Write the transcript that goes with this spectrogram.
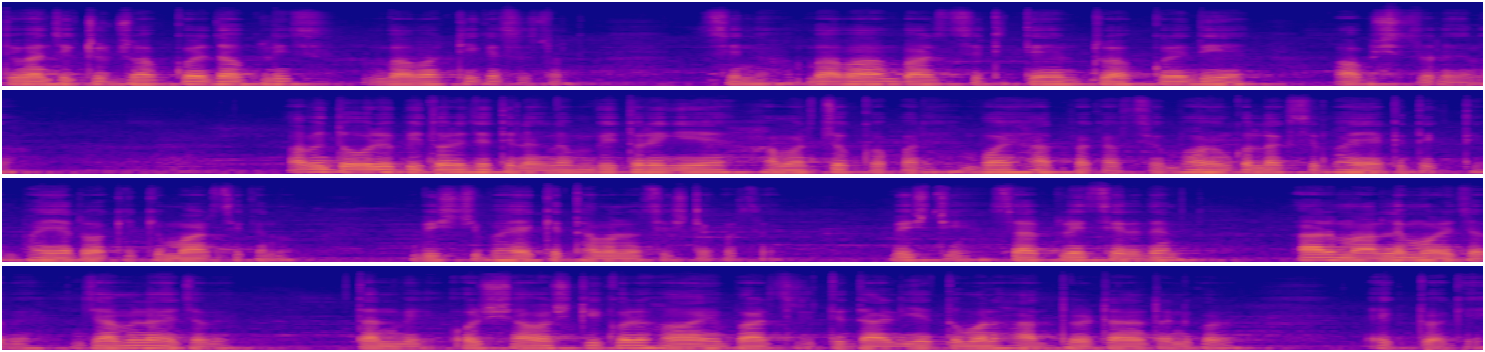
তুমি আজ একটু ড্রপ করে দাও প্লিজ বাবা, ঠিক আছে, চল। সিনা বাবা ভার্সিটিতে ড্রপ করে দিয়ে অফিসে চলে গেল। আমি দৌড়ে ভিতরে যেতে লাগলাম। ভিতরে গিয়ে আমার চোখ কপালে ভয় হাত পা কাঁপছে। ভয়ঙ্কর লাগছে ভাইয়াকে দেখতে। ভাইয়া রকিকে মারছে কেন? বৃষ্টি ভাইয়াকে থামানোর চেষ্টা করছে। বৃষ্টি, স্যার প্লিজ ছেড়ে দেন। আর মারলে মরে যাবে। ঝামেলা হয়ে যাবে। তানবীর ওর সাহস কী করে হয় ভার্সিটিতে দাঁড়িয়ে তোমার হাত ধরে টানাটানি করে একটু আগে।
